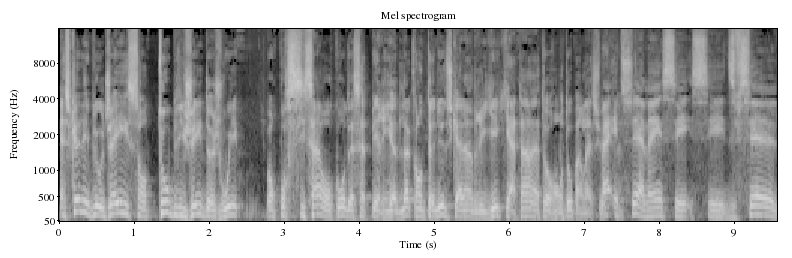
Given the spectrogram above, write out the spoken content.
Est-ce que les Blue Jays sont obligés de jouer bon, pour 600 au cours de cette période-là, compte tenu du calendrier qui attend à Toronto par la suite? Bien, et tu sais, Alain, c'est difficile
